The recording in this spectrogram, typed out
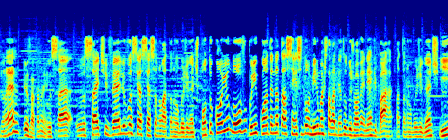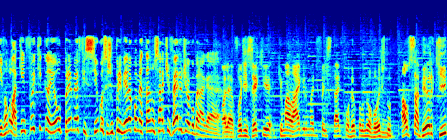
Não é? Exatamente. O, o site velho você acessa no matandorobogigante.com e o novo, por enquanto, ainda tá sem esse domínio, mas tá lá dentro do Jovem Nerd barra Matando Robô Gigante. E vamos lá, quem foi que ganhou o prêmio F5, ou seja, o primeiro a comentar no site velho, Diego Braga? Olha, vou dizer que, que uma lágrima de felicidade correu pelo meu rosto ao saber que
